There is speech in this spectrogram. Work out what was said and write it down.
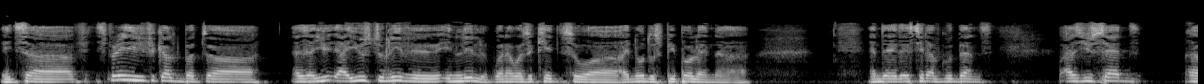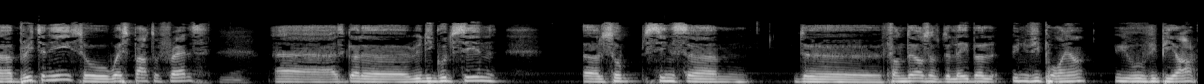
it's uh, it's pretty difficult, but. As I, I used to live uh, in Lille when I was a kid, so uh, I know those people and uh, and they, they still have good bands. As you said, uh, Brittany, so west part of France, yeah. uh, has got a really good scene. Also, since um, the founders of the label Une Vie pour Rien, UVPR,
